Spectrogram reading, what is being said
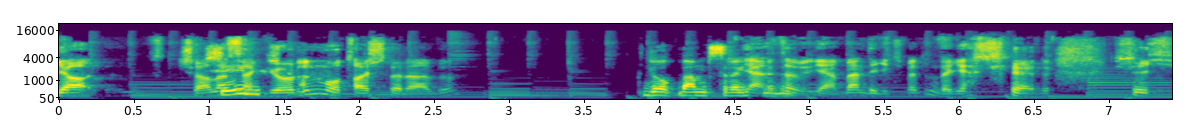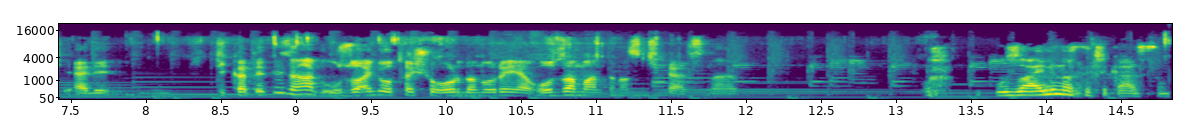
ya Çağlar Şey- sen gördün mü o taşları abi? Yok ben Mısır'a Yani gitmedim. tabii yani ben de gitmedim de gerçi yani şey hani dikkat edin abi uzaylı o taşı oradan oraya o zamanda nasıl çıkarsın abi? Uzaylı nasıl çıkarsın?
